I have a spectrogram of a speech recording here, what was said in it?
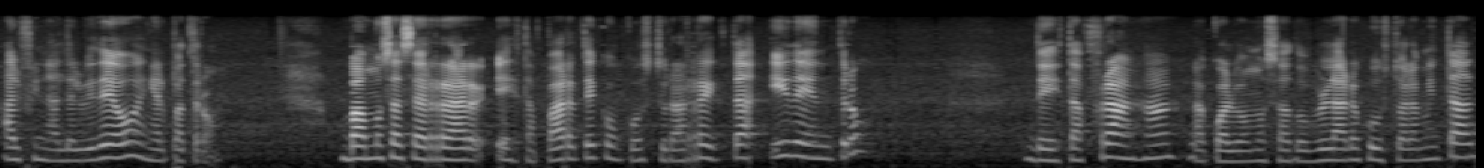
al final del video en el patrón. Vamos a cerrar esta parte con costura recta y dentro de esta franja, la cual vamos a doblar justo a la mitad,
